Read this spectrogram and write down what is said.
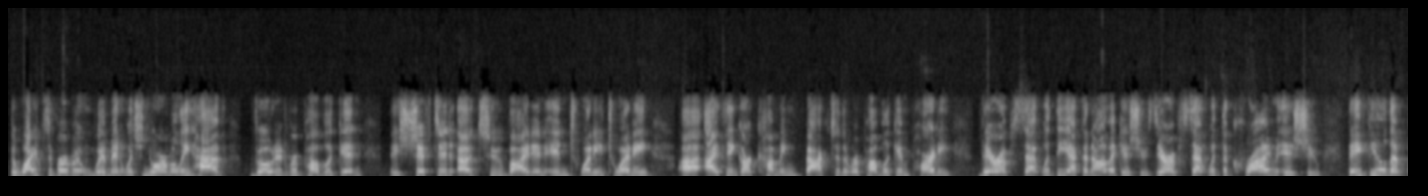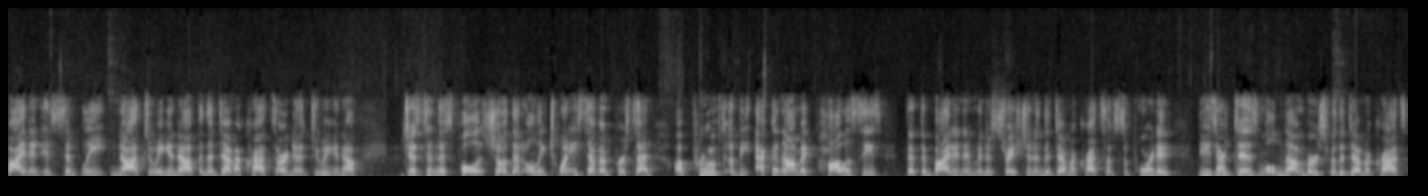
The white suburban women, which normally have voted Republican, they shifted uh, to Biden in 2020. Uh, I think are coming back to the Republican Party. They're upset with the economic issues. They're upset with the crime issue. They feel that Biden is simply not doing enough, and the Democrats are not doing enough. Just in this poll, it showed that only 27% approved of the economic policies that the Biden administration and the Democrats have supported. These are dismal numbers for the Democrats,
